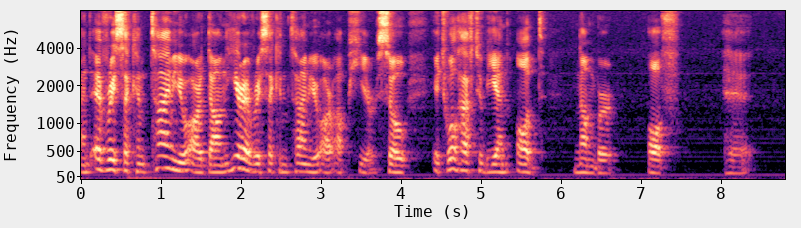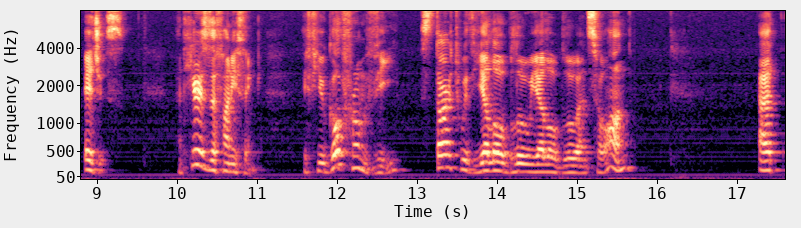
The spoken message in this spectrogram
And every second time you are down here, every second time you are up here. So it will have to be an odd number of uh, edges. And here's the funny thing. If you go from V start with yellow, blue, yellow, blue, and so on. At,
